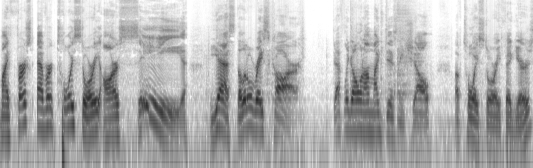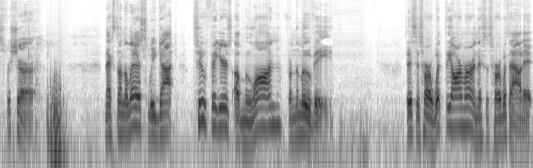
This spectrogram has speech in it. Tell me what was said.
my first ever Toy Story RC. Yes, the little race car. Definitely going on my Disney shelf of Toy Story figures, for sure. Next on the list, we got two figures of Mulan from the movie. This is her with the armor, and this is her without it.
